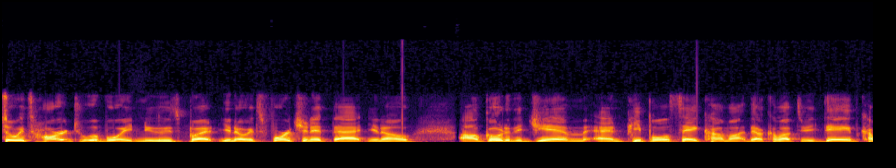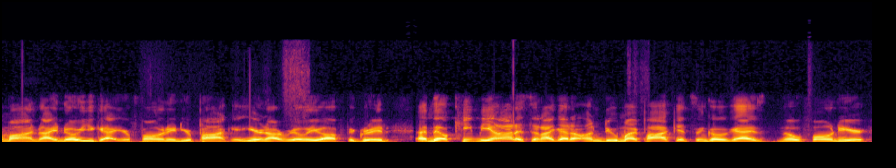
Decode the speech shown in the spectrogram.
So it's hard to avoid news, but you know it's fortunate that you know I'll go to the gym and people say, "Come on," they'll come up to me, "Dave, come on, I know you got your phone in your pocket. You're not really off the grid," and they'll keep me honest, and I got to undo my pockets and go, "Guys, no phone here."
